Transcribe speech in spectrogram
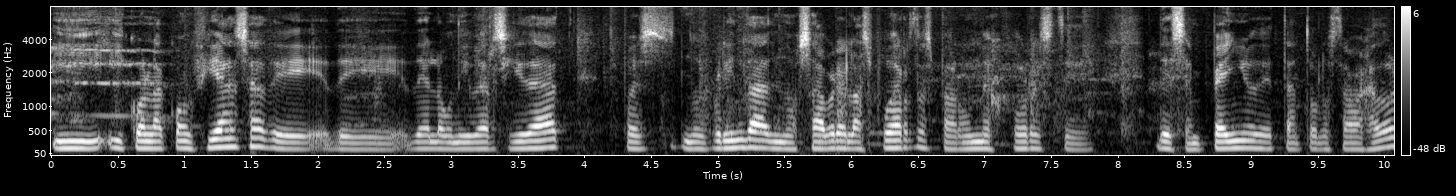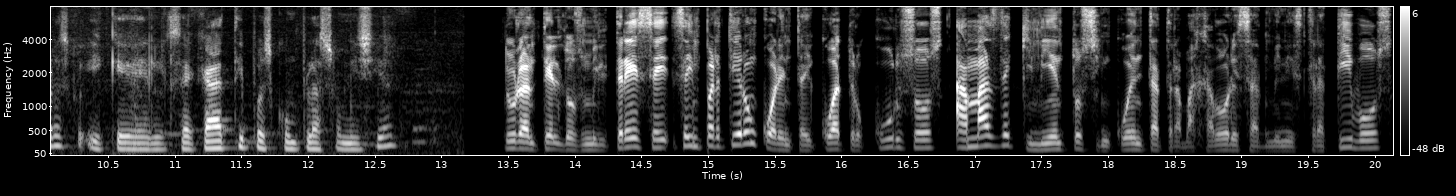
Y, con la confianza de, de, la universidad, pues nos brinda, nos abre las puertas para un mejor este, desempeño de tanto los trabajadores y que el SECATI pues cumpla su misión. Durante el 2013 se impartieron 44 cursos a más de 550 trabajadores administrativos,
